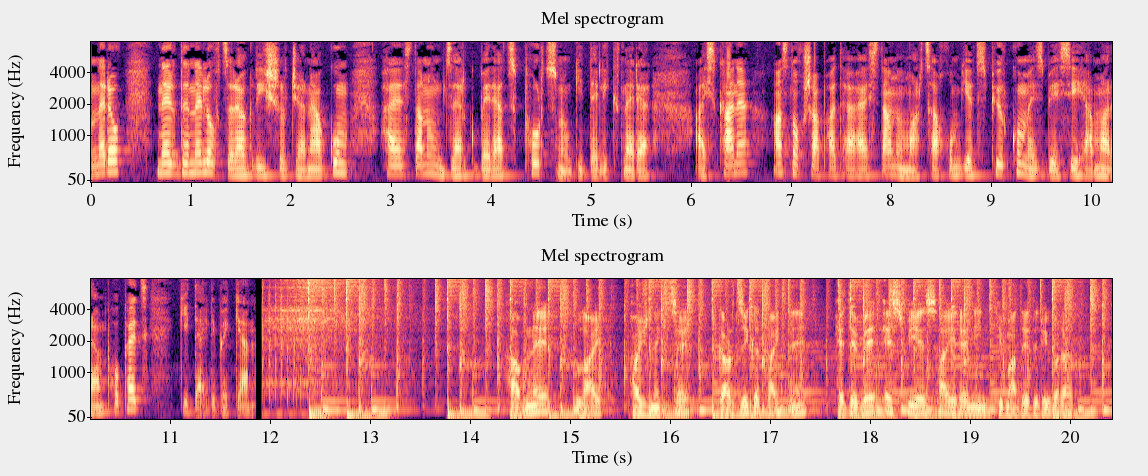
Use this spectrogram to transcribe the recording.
նախաձեռնություններով, ներդնելով ծրագրի շրջանակում Հայաստանում ձեռք բերած փորձն ու գիտելիքները։ Այսքանը անցնող շաբաթը Հայաստանում, Արցախում եւ Սփյուռքում SBS-ի համար ամփոփեց Գիտա Լիբեկյանը։ Հավնե, լայք, բաժնեկցե, դարձիկը թայտնե, հետեւե SBS հայրենին թիմադեդի վրա։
